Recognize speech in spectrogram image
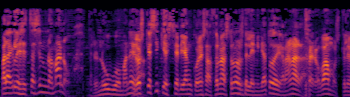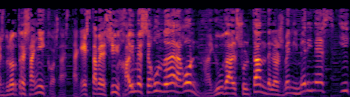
para que les echasen una mano. Pero no hubo manera. Los que sí que serían con esa zona son los del Emirato de Granada. Pero vamos, que les duró tres añicos. Hasta que esta vez sí, Jaime II de Aragón ayuda al sultán de los benimerines y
